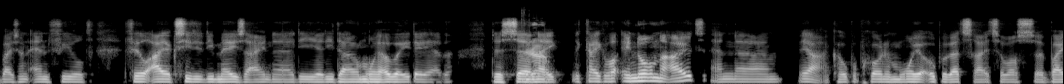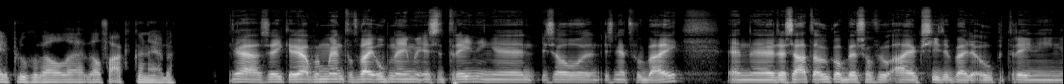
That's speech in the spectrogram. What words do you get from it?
bij zo'n Enfield. Veel Ajaxiden die mee zijn, die, die daar een mooie away day hebben. Dus uh, ja. nee, ik, kijk er wel enorm naar uit. En uh, ja, ik hoop op gewoon een mooie open wedstrijd. Zoals uh, beide ploegen wel, wel vaker kunnen hebben. Ja, zeker. Ja, op het moment dat wij opnemen is de training is al, is net voorbij. En daar zaten ook al best wel veel Ajaxiden bij de open training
